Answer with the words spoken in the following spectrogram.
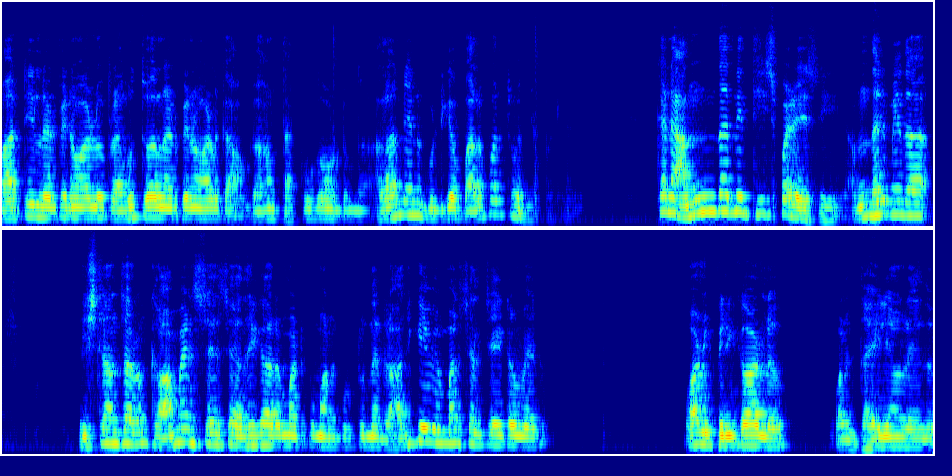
పార్టీలు నడిపిన వాళ్ళు ప్రభుత్వాలు నడిపిన వాళ్ళకి అవగాహన తక్కువగా ఉంటుందో? అలా నేను గుడ్డిగా బలపరచమని చెప్పట్లేదు. కానీ అందరినీ తీసిపడేసి అందరి మీద ఇష్టానుసారం కామెంట్స్ చేసే అధికారం మటుకు మనకు ఉంటుందని రాజకీయ విమర్శలు చేయటం వేరు. వాళ్ళు పిరికాళ్ళు వాళ్ళకి ధైర్యం లేదు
